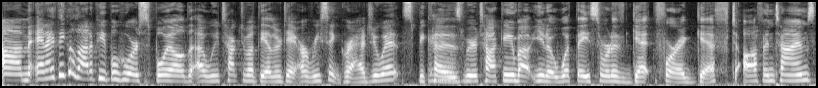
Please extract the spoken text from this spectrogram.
Um, and I think a lot of people who are spoiled, uh, we talked about the other day, are recent graduates because we were talking about, you know, what they sort of get for a gift oftentimes.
